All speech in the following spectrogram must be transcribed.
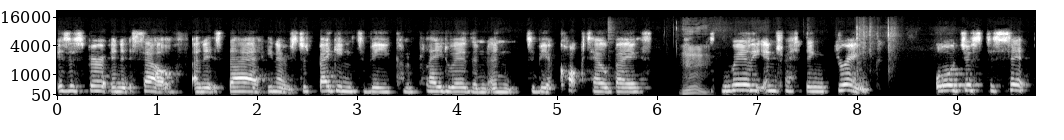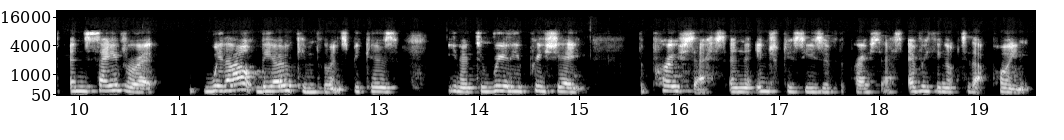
is a spirit in itself, and it's there. You know, it's just begging to be kind of played with and, and to be a cocktail based hmm. really interesting drink or just to sip and savor it without the oak influence because you know to really appreciate the process and the intricacies of the process everything up to that point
